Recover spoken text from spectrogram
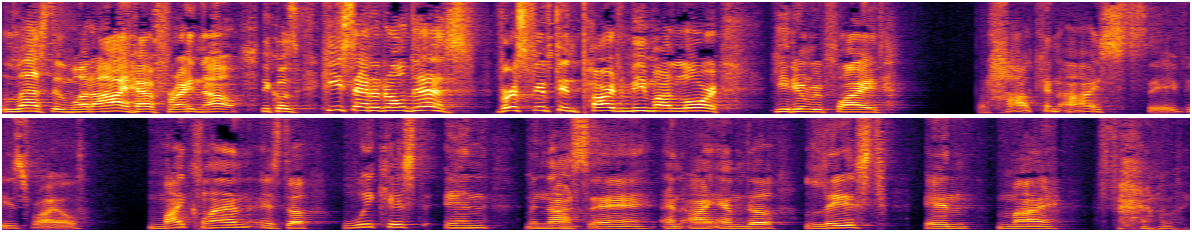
less than what I have right now because he said it all this. Verse 15, pardon me, my Lord. Gideon replied, but how can I save Israel? My clan is the weakest in Manasseh, and I am the least in my family.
